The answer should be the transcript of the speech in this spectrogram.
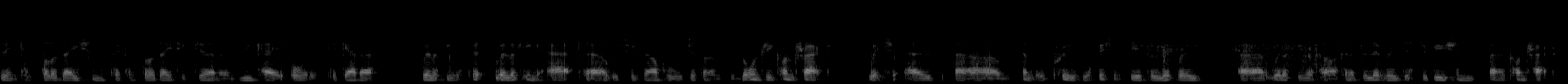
doing consolidation, so consolidating German and U.K. orders together. We're looking at, we're looking at uh which for example, we've just done a laundry contract, which has um, kind of improved the efficiency of delivery. Uh, we're looking at our kind of delivery distribution contracts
